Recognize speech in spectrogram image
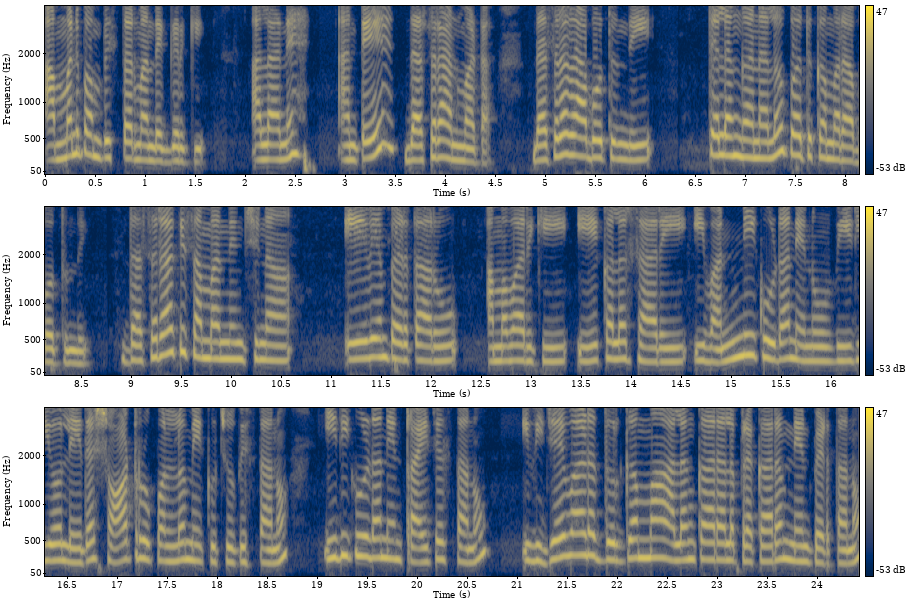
అమ్మని పంపిస్తారు మన దగ్గరికి. అలానే అంటే దసరా అన్నమాట. దసరా రాబోతుంది. తెలంగాణలో బతుకమ్మ రాబోతుంది. దసరాకి సంబంధించిన ఏవేం పెడతారు? అమ్మవారికి ఏ కలర్ శారీ ఇవన్నీ కూడా నేను వీడియో లేదా షార్ట్ రూపంలో మీకు చూపిస్తాను. ఇది కూడా నేను ట్రై చేస్తాను. ఈ విజయవాడ దుర్గమ్మ అలంకారాల ప్రకారం నేను పెడతాను.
